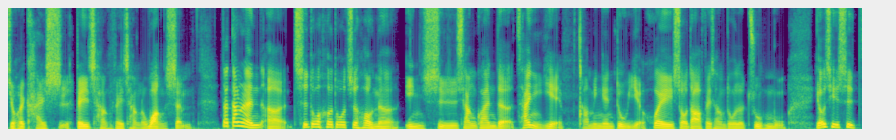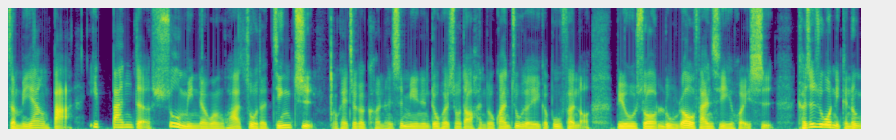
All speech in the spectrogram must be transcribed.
就会开始非常非常的旺盛。那当然，呃，吃多喝多之后呢，饮食相关的餐饮业啊，明年度也会受到非常多的注目，尤其是怎么样把一般的庶民的文化做得精致。OK，这个可能是明年度会受到很多关注的一个部分哦。比如说卤肉饭是一回事，可是如果你可能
